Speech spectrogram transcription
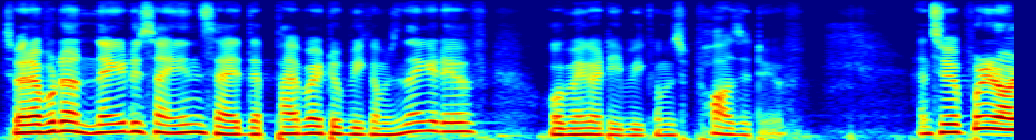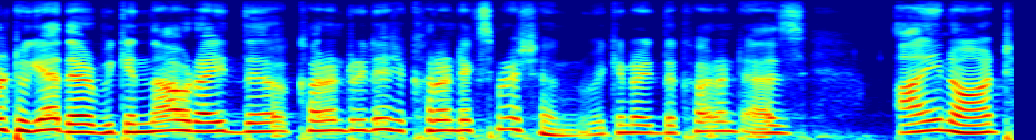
So when I put a negative sign inside, the pi by 2 becomes negative, omega t becomes positive. And so we put it all together, we can now write the current relation, current expression. We can write the current as I naught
